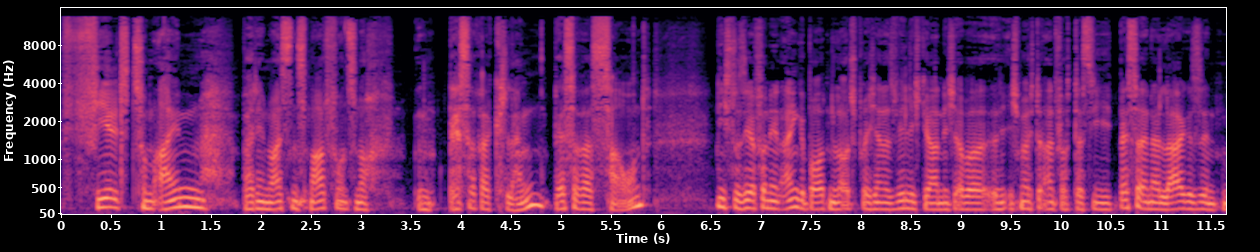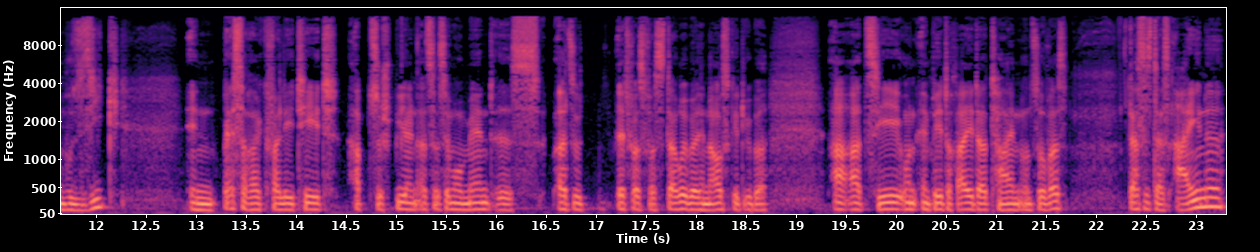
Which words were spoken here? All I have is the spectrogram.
fehlt zum einen bei den meisten Smartphones noch ein besserer Klang, besserer Sound. Nicht so sehr von den eingebauten Lautsprechern, das will ich gar nicht, aber ich möchte einfach, dass sie besser in der Lage sind, Musik in besserer Qualität abzuspielen, als es im Moment ist. Also etwas, was darüber hinausgeht, über AAC und MP3-Dateien und sowas. Das ist das eine.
